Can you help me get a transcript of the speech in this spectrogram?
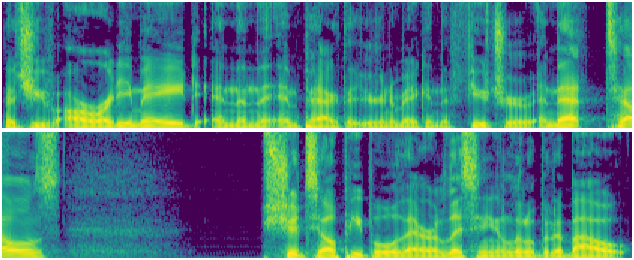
that you've already made and then the impact that you're going to make in the future and that tells should tell people that are listening a little bit about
